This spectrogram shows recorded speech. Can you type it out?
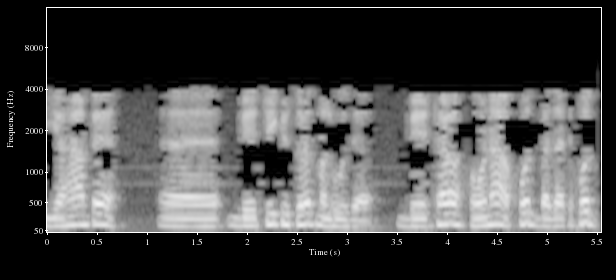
یہاں پہ بیٹی کی صورت ملحوظ ہے۔ بیٹا ہونا خود بذات خود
